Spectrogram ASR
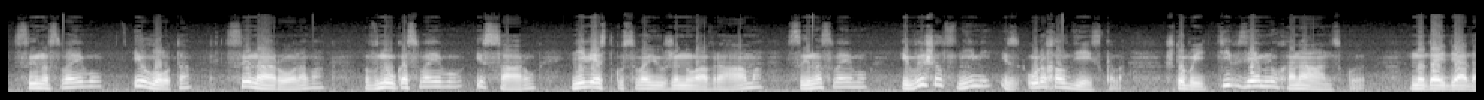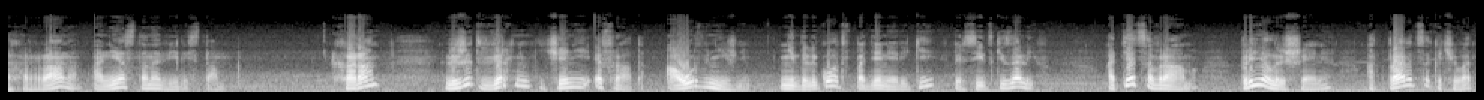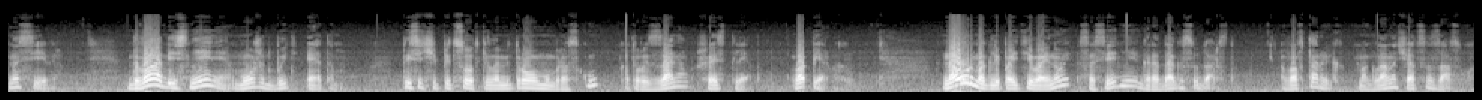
сына своего, и Лота, сына Ааронова, внука своего, и Сару, невестку свою, жену Авраама, сына своего, и вышел с ними из Ура Халдейского, чтобы идти в землю ханаанскую. Но дойдя до Харрана, они остановились там. Харан лежит в верхнем течении Эфрата, а Ур в нижнем, недалеко от впадения реки в Персидский залив. Отец Авраама принял решение отправиться кочевать на север. Два объяснения может быть этому. 1500-километровому броску, который занял 6 лет. Во-первых, на Ур могли пойти войной соседние города-государства. Во-вторых, могла начаться засуха.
